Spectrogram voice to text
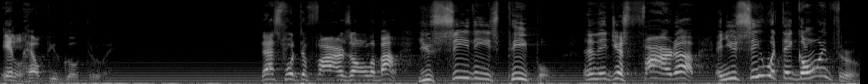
It'll help you go through it. That's what the fire is all about. You see these people and they just fired up and you see what they're going through.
